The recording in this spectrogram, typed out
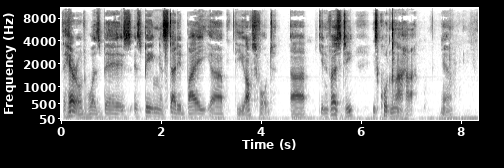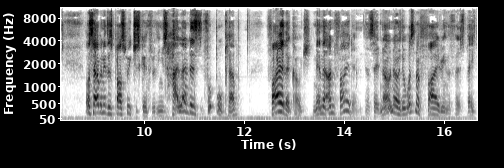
the Herald, was is, is being studied by uh, the Oxford uh, University. It's called Naha. Yeah. What's happening this past week? Just going through the news. Highlanders Football Club fired their coach, and then they unfired him. They said, no, no, there wasn't a firing in the first place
